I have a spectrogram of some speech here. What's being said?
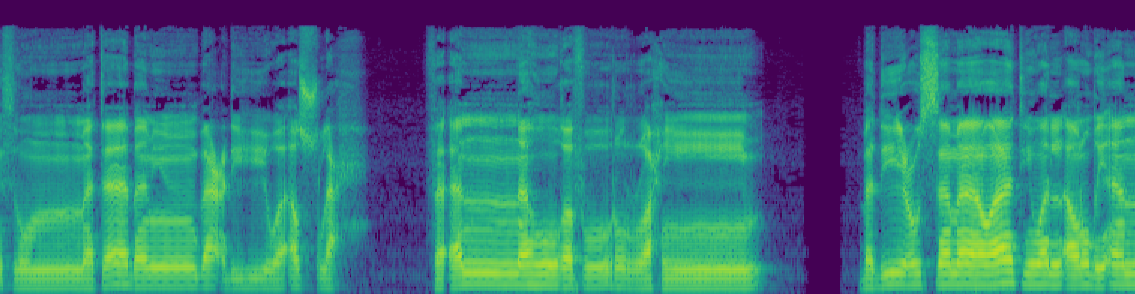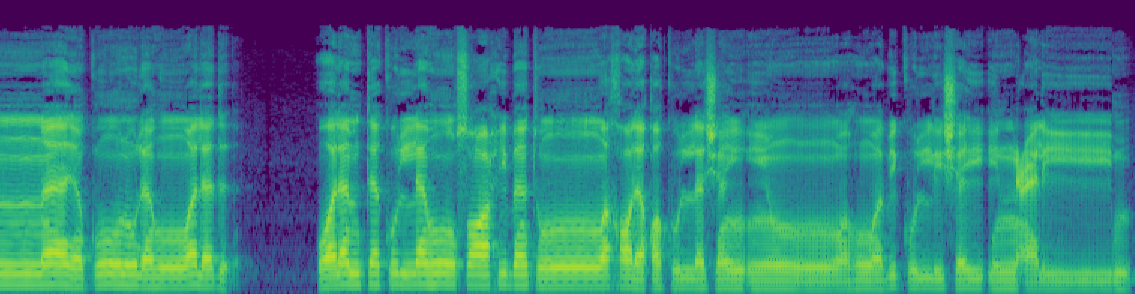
ثم تاب من بعده وأصلح. فأنه غفور رحيم بديع السماوات والأرض أنا يكون له ولد ولم تكن له صاحبة وخلق كل شيء وهو بكل شيء عليم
